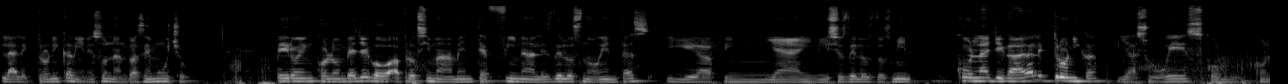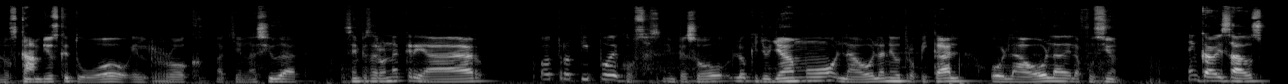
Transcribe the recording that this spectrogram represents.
la electrónica viene sonando hace mucho, pero en Colombia llegó aproximadamente a finales de los 90 y a, fin, y a inicios de los 2000. Con la llegada de la electrónica y a su vez con, con los cambios que tuvo el rock aquí en la ciudad, se empezaron a crear otro tipo de cosas. Empezó lo que yo llamo la ola neotropical o la ola de la fusión, encabezados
